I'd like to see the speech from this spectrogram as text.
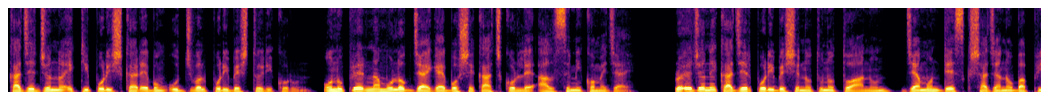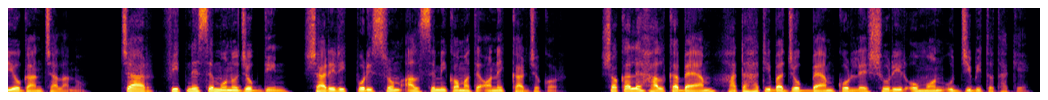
কাজের জন্য একটি পরিষ্কার এবং উজ্জ্বল পরিবেশ তৈরি করুন। অনুপ্রেরণামূলক জায়গায় বসে কাজ করলে আলসেমি কমে যায়। প্রয়োজনে কাজের পরিবেশে নতুনত্ব আনুন, যেমন ডেস্ক সাজানো বা প্রিয় গান চালানো। চার, ফিটনেসে মনোযোগ দিন। শারীরিক পরিশ্রম আলসেমি কমাতে অনেক কার্যকর। সকালে হালকা ব্যায়াম, হাঁটাহাঁটি বা যোগ ব্যায়াম করলে শরীর ও মন উজ্জীবিত থাকে।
